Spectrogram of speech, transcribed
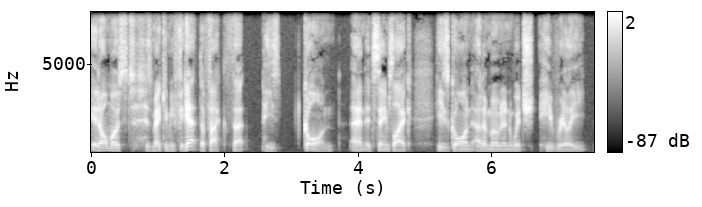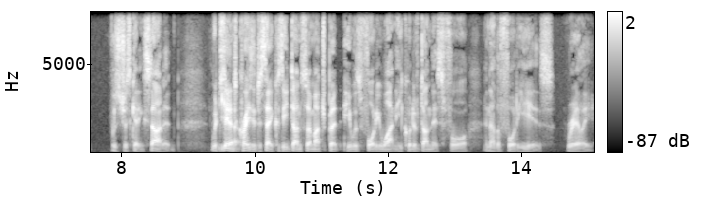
it almost is making me forget the fact that he's gone, and it seems like he's gone at a moment in which he really was just getting started. Which seems yeah. crazy to say because he'd done so much, but he was 41. He could have done this for another 40 years, really.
